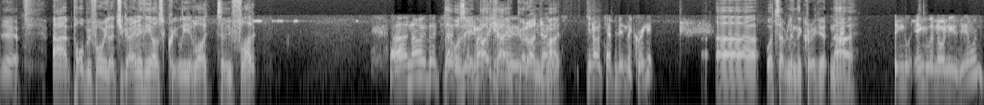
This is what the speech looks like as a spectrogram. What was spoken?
Yeah, uh, Paul. Before we let you go, anything else quickly you'd like to float? Uh, no, that's That was it. much, Okay, you know, good on you, know mate. You know what's happened in the cricket? Uh, what's happening in the cricket? No. England, England or New Zealand?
